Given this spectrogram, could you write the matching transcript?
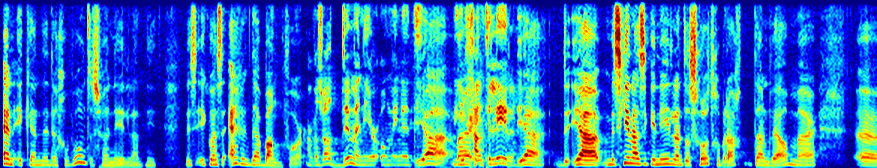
En ik kende de gewoontes van Nederland niet. Dus ik was eigenlijk daar bang voor. Maar het was wel de manier om in het ja, te leren. Ja, ja, misschien als ik in Nederland was grootgebracht, dan wel. Maar uh,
